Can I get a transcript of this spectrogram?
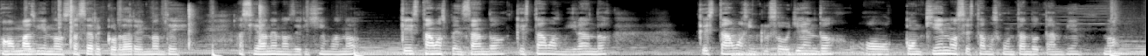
o más bien nos hace recordar en dónde, hacia dónde nos dirigimos, ¿no? ¿Qué estamos pensando? ¿Qué estamos mirando? que estamos incluso oyendo o con quién nos estamos juntando también, ¿no?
